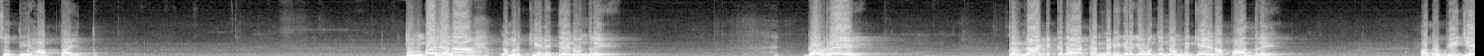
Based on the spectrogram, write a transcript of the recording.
ಸುದ್ದಿ ಹಾಕ್ತಾ ಇತ್ತು. ತುಂಬ ಜನ ನಮ್ಮನ್ನು ಕೇಳಿದ್ದೇನು ಅಂದರೆ, ಗೌಡ್ರೆ, ಕರ್ನಾಟಕದ ಕನ್ನಡಿಗರಿಗೆ ಒಂದು ನಂಬಿಕೆ ಏನಪ್ಪ ಅಂದರೆ ಅದು ಬಿ ಜೆ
